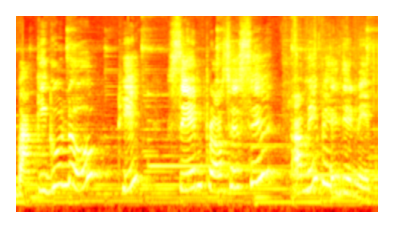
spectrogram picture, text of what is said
বাকিগুলো ঠিক সেম প্রসেসে আমি ভেজে নেব।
